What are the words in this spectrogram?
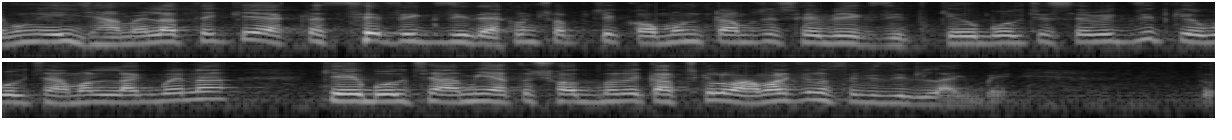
এবং এই ঝামেলা থেকে একটা সেফ এক্সিট এখন সবচেয়ে কমন টার্ম হচ্ছে সেফ এক্সিট কেউ বলছে সেফ এক্সিট কেউ বলছে আমার লাগবে না, কেউ বলছে আমি এত সৎভাবে কাজ করলাম, আমার কেন সেফ এক্সিট লাগবে? তো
